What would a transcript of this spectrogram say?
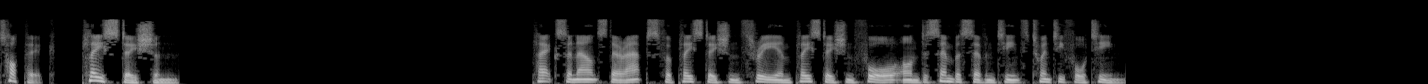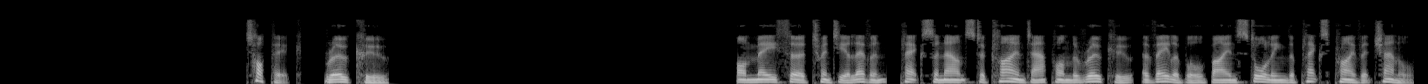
PlayStation Plex announced their apps for PlayStation 3 and PlayStation 4 on December 17, 2014. Roku. On May 3, 2011, Plex announced a client app on the Roku, available by installing the Plex private channel.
